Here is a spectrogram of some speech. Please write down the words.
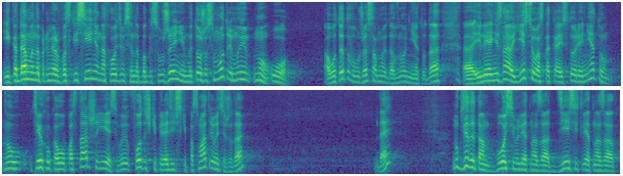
И когда мы, например, в воскресенье находимся на богослужении, мы тоже смотрим и, ну, о, а вот этого уже со мной давно нету, да? Э, Или, я не знаю, есть у вас такая история, нету? Ну, тех, у кого постарше есть, вы фоточки периодически посматриваете же, да? Да? Ну где-то там 8 лет назад, 10 лет назад.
